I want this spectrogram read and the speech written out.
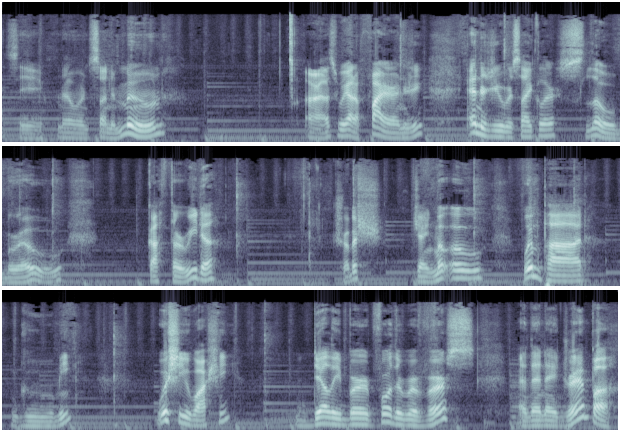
Let's see, now we're in Sun and Moon. Alright, so we got a Fire Energy, Energy Recycler, Slowbro, Gothorita, Trubbish, Jangmo-O, Wimpod, Goomy, Wishiwashi, Delibird for the reverse, and then a Drampa,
